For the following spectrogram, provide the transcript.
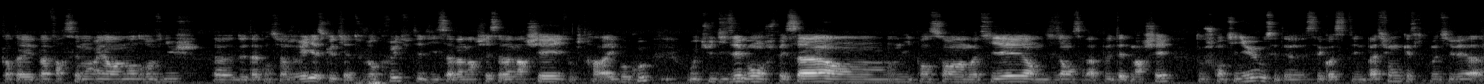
quand t'avais pas forcément énormément de revenus euh, de ta conciergerie, est-ce que tu as toujours cru, tu t'es dit ça va marcher, ça va marcher, il faut que je travaille beaucoup? Ou tu disais bon je fais ça en, en y pensant à moitié, en me disant ça va peut-être marcher, donc je continue? Ou c'était c'est quoi C'était une passion? Qu'est-ce qui te motivait à...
